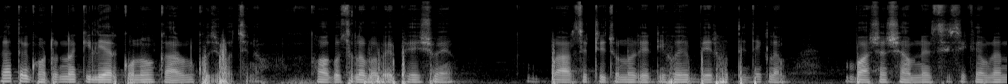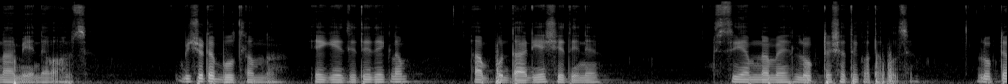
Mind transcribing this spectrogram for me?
রাতের ঘটনা ক্লিয়ার কোনো কারণ খুঁজে পাচ্ছি না। অগোছলাভাবে ফ্রেশ হয়ে ভার্সিটির জন্য রেডি হয়ে বের হতে দেখলাম বাসার সামনের সিসি ক্যামেরা নামিয়ে নেওয়া হয়েছে। বিষয়টা বুঝলাম না। এগিয়ে যেতে দেখলাম আব্বু দাঁড়িয়ে সেদিনের সিএম নামে লোকটার সাথে কথা বলছেন লোকটা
